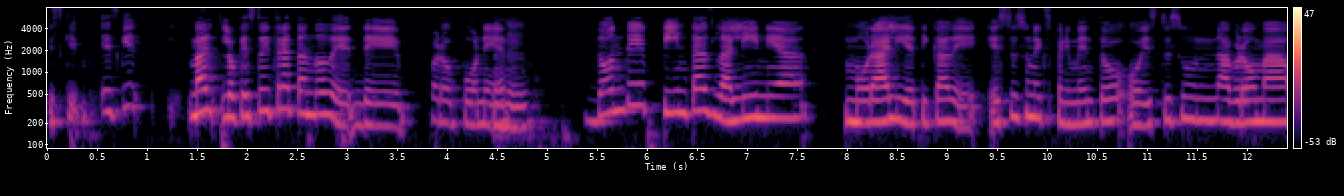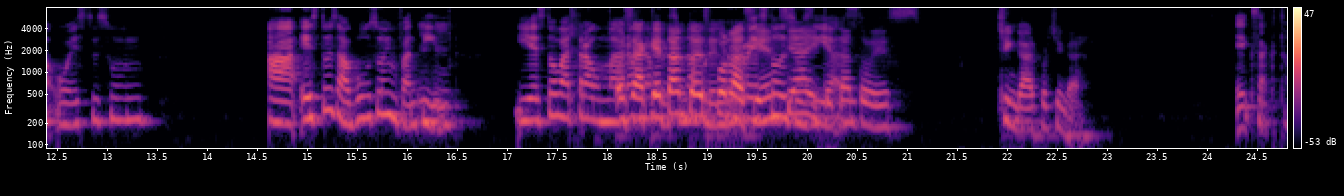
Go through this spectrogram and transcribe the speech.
es que es que lo que estoy tratando de, proponer ¿Dónde pintas la línea moral y ética de esto es un experimento o esto es una broma o esto es un... Ah, esto es abuso infantil. Y esto va a traumar. O sea, a una ¿qué tanto es por la ciencia y qué tanto es chingar por chingar? Exacto.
